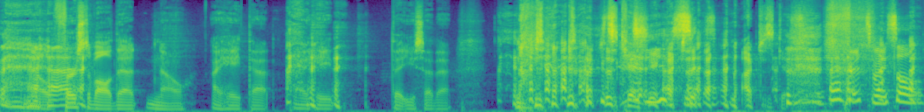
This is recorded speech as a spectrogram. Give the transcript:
No. First of all, that no, I hate that. I hate that you said that. I'm just kidding. I'm just, no, I'm just kidding. it hurts my soul.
